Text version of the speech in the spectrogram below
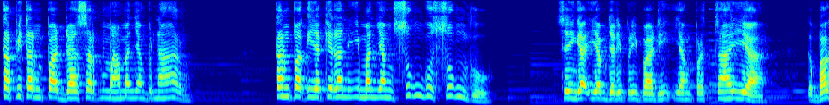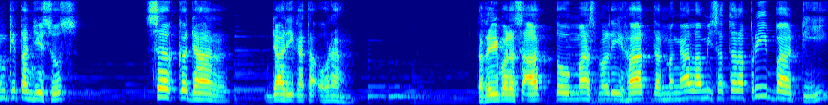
tapi tanpa dasar pemahaman yang benar, tanpa keyakinan iman yang sungguh-sungguh sehingga ia menjadi pribadi yang percaya kebangkitan Yesus sekedar dari kata orang. Tetapi pada saat Thomas melihat dan mengalami secara pribadi,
